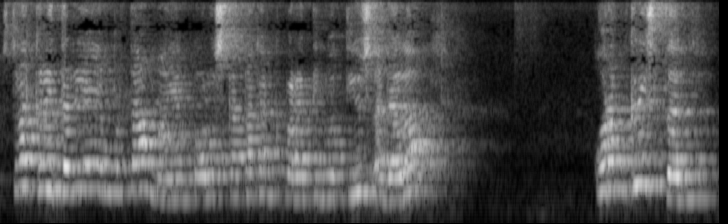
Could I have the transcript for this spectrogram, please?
Setelah kriteria yang pertama yang Paulus katakan kepada Timotius adalah orang Kristen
